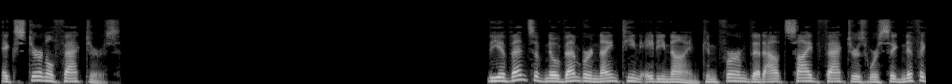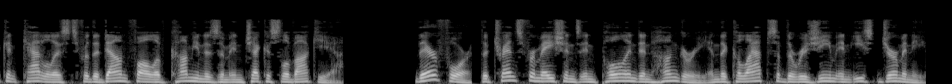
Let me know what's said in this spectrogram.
External factors The events of November 1989 confirmed that outside factors were significant catalysts for the downfall of communism in Czechoslovakia. Therefore, the transformations in Poland and Hungary and the collapse of the regime in East Germany,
